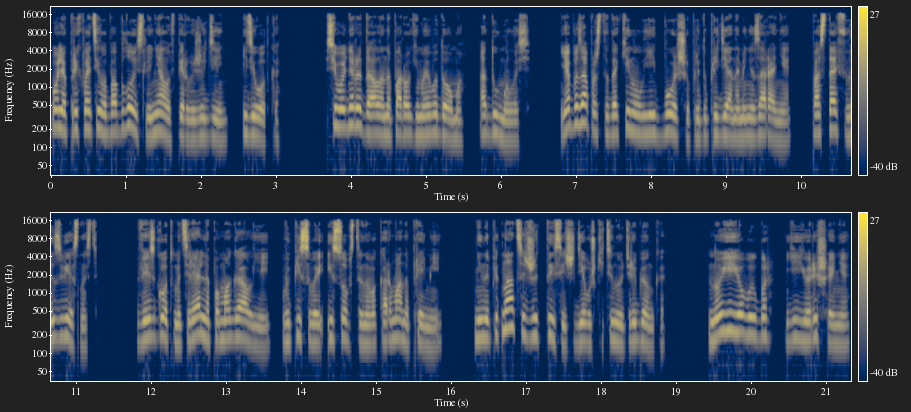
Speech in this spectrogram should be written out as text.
Оля прихватила бабло и слиняла в первый же день. Идиотка. Сегодня рыдала на пороге моего дома. Одумалась. Я бы запросто докинул ей больше, предупредя на меня заранее. Поставь в известность. Весь год материально помогал ей, выписывая из собственного кармана премии. Не на 15 же тысяч девушке тянуть ребенка. Но ее выбор, ее решение.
